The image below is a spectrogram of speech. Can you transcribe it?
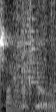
Sign to go,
